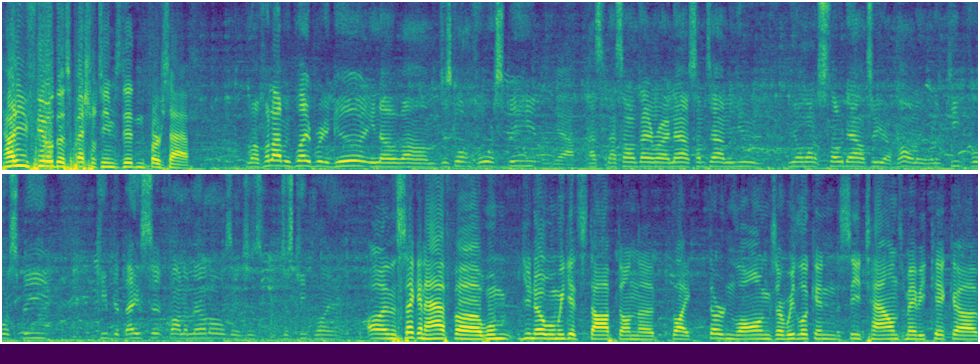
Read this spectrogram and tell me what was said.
how do you feel the special teams did in the first half? Well, I feel like we played pretty good. You know, um, just going full speed. Yeah. That's that's the only thing right now. Sometimes you you don't want to slow down to your opponent. You want to keep full speed, keep the basic fundamentals, and just just keep playing. Uh, in the second half, uh, when you know when we get stopped on the like third and longs, are we looking to see Towns maybe kick uh,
